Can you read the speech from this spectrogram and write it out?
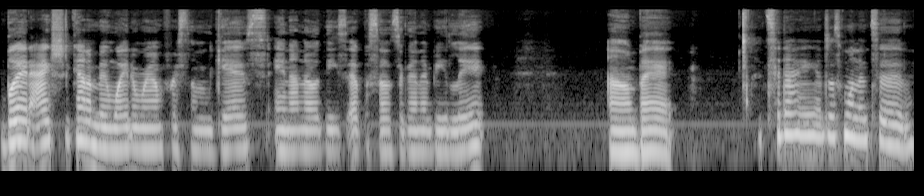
But I actually kind of been waiting around for some guests, and I know these episodes are gonna be lit. Um, but today I just wanted to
